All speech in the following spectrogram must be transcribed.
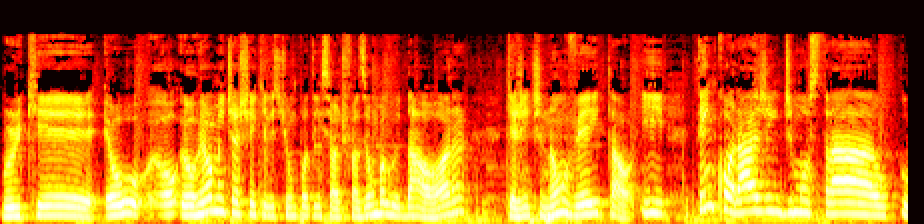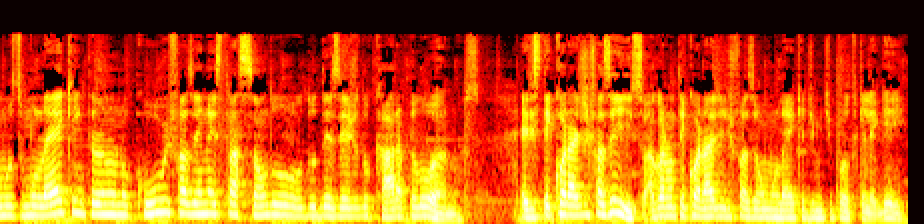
Porque eu, eu, eu, realmente achei que eles tinham um potencial de fazer um bagulho da hora, que a gente não vê e tal. E tem coragem de mostrar os moleques entrando no cu e fazendo a extração do, do desejo do cara pelo ânus. Eles têm coragem de fazer isso. Agora não tem coragem de fazer um moleque admitir pro outro que ele é gay?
